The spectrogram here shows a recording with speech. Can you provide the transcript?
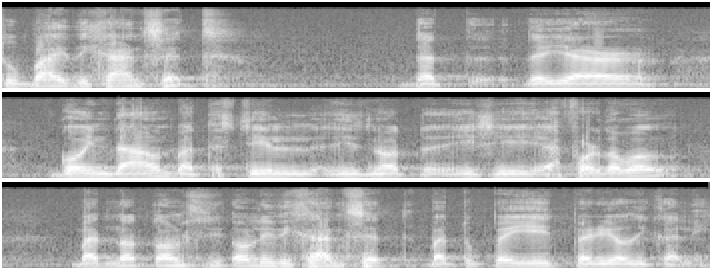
to buy the handset that they are going down, but still is not easy affordable. But not only, only the handset, but to pay it periodically.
